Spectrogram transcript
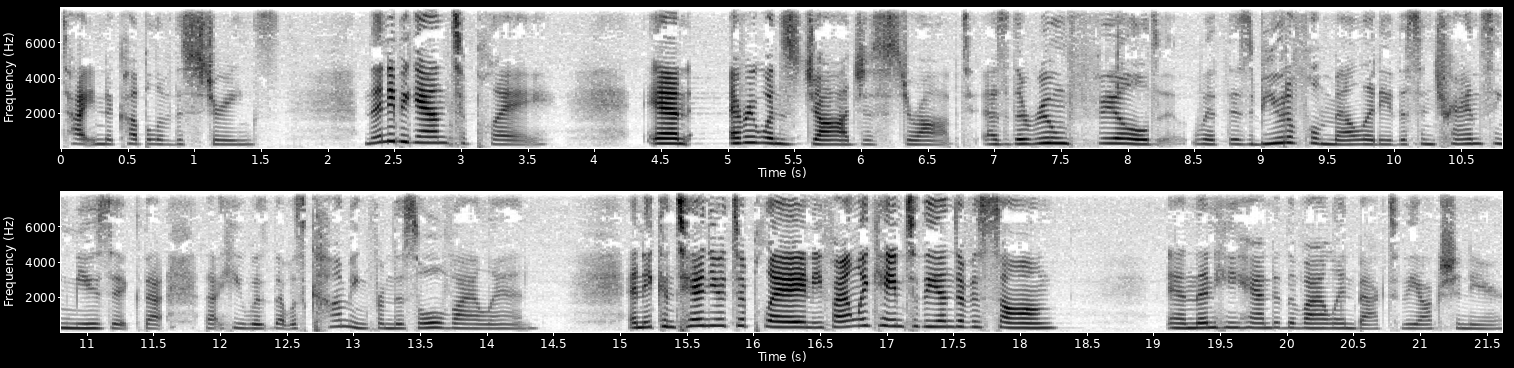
tightened a couple of the strings. And then he began to play. And everyone's jaw just dropped as the room filled with this beautiful melody, this entrancing music that, that he was that was coming from this old violin. And he continued to play, and he finally came to the end of his song. And then he handed the violin back to the auctioneer,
